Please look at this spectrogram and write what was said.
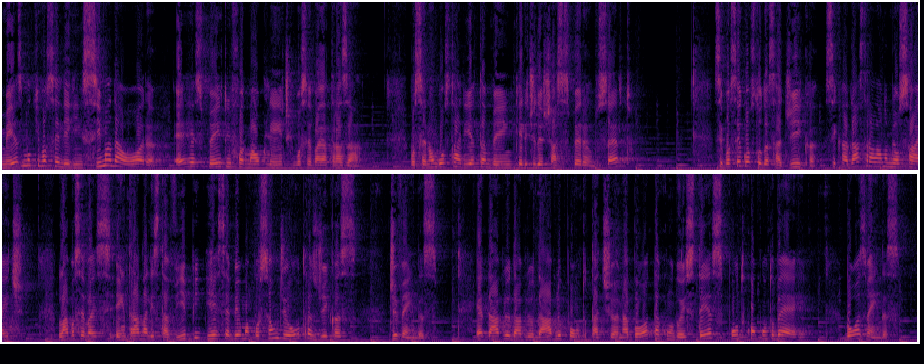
Mesmo que você ligue em cima da hora, é respeito informar o cliente que você vai atrasar. Você não gostaria também que ele te deixasse esperando, certo? Se você gostou dessa dica, se cadastra lá no meu site. Lá você vai entrar na lista VIP e receber uma porção de outras dicas de vendas. É www.tatianabota.com.br. Boas vendas!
